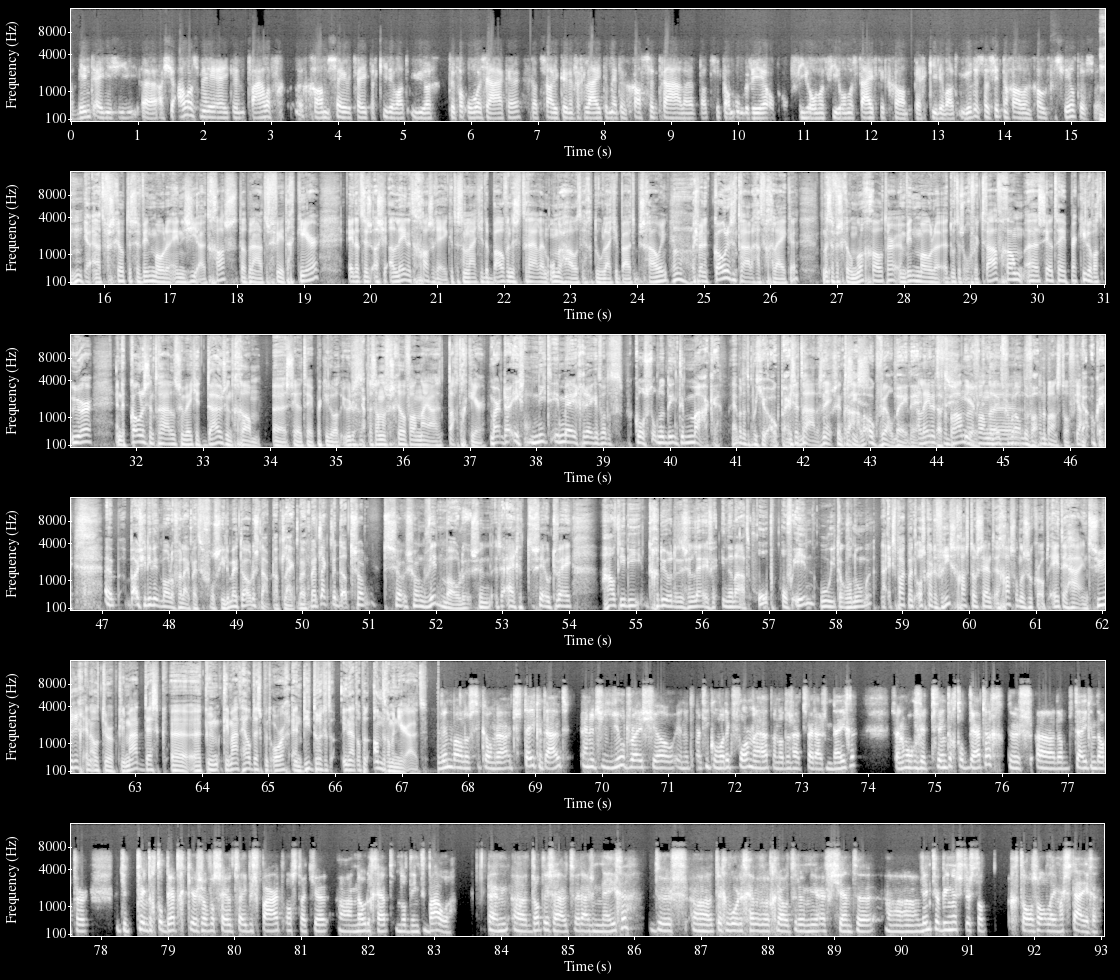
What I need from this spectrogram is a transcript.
windenergie, als je alles meerekent, 12 gram CO2 per kilowattuur te veroorzaken. Dat zou je kunnen vergelijken met een gascentrale. Dat zit dan ongeveer op, op 400, 450 gram per kilowattuur. Dus daar zit nogal een groot verschil tussen. Mm -hmm. Ja, en het verschil tussen windmolen en energie uit gas, dat benadert dus 40 keer. En dat is dus als je alleen het gas rekent. Dus dan laat je de bouw van de centrale en onderhoud en gedoe laat je buiten beschouwing. Oh. Als je met een kolencentrale gaat vergelijken, dan is het verschil nog groter. Een windmolen doet dus ongeveer 12 gram CO2 per kilowattuur. En de kolencentrale doet zo'n beetje 1000 gram uh, CO2 per kilowattuur. Dus ja. dat is dan een verschil van nou ja, 80 keer. Maar daar is niet in meegerekend wat het kost om dat ding te maken. He, want dat moet je ook bij centrales, nee, centrale precies. ook wel meenemen. Alleen het dat verbranden, van de, het verbranden van. van de brandstof. Ja, ja oké. Okay. Uh, als je die windmolen vergelijkt met fossiele methodes, nou dat lijkt me. Maar het lijkt me dat zo'n zo, zo windmolen zijn, zijn eigen CO2 Haalt hij die gedurende zijn leven inderdaad op of in, hoe je het ook wil noemen? Nou, ik sprak met Oscar de Vries, gastdocent en gastonderzoeker op de ETH in Zurich en auteur op klimaatdesk, uh, klimaathelpdesk.org. En die drukt het inderdaad op een andere manier uit. De windmolens die komen daar uitstekend uit. Energy Yield Ratio in het artikel wat ik voor me heb, en dat is uit 2009 zijn ongeveer 20 tot 30. Dus uh, dat betekent dat, er, dat je 20 tot 30 keer zoveel CO2 bespaart als dat je uh, nodig hebt om dat ding te bouwen. En uh, dat is uit 2009. Dus tegenwoordig hebben we grotere, meer efficiënte windturbines. Dus dat getal zal alleen maar stijgen.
